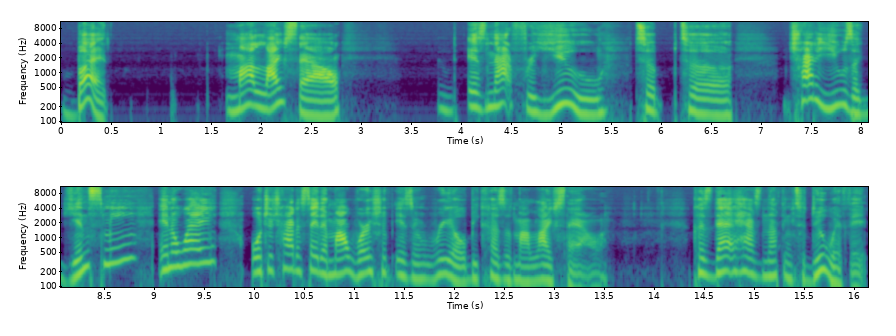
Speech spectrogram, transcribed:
But my lifestyle is not for you to to try to use against me in a way or to try to say that my worship isn't real because of my lifestyle because that has nothing to do with it.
